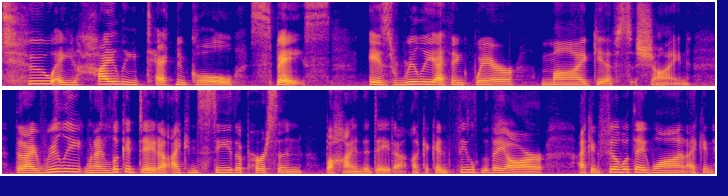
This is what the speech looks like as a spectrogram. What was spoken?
to a highly technical space is really, I think, where my gifts shine. That I really, when I look at data, I can see the person behind the data. Like I can feel who they are, I can feel what they want, I can,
